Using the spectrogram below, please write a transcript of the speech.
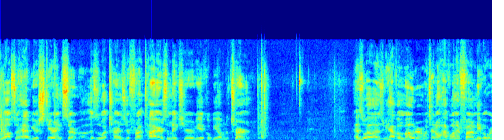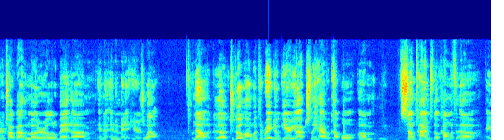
You also have your steering servo. This is what turns your front tires and makes your vehicle be able to turn as well as we have a motor, which I don't have one in front of me, but we're going to talk about the motor a little bit um, in, a, in a minute here as well. Now, uh, to go along with the radio gear, you actually have a couple, um, sometimes they'll come with uh, a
